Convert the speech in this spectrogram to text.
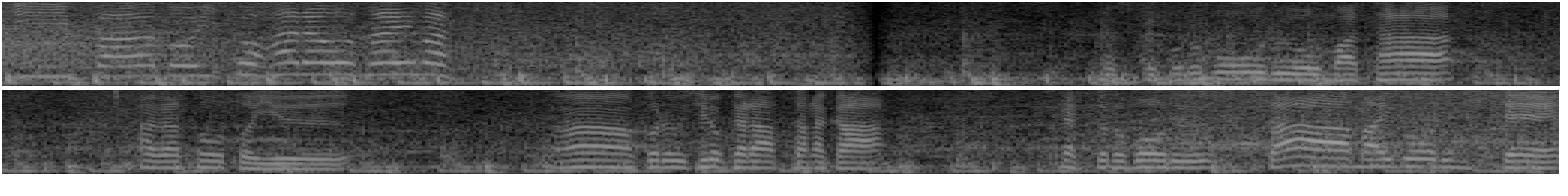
キーパーの糸原を抑えます。してこのボールをまた剥がそうという。あこれ後ろから田中。しかしこのボールさあマイボールにして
